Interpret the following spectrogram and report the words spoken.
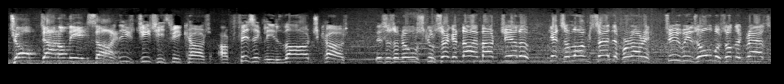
Job done on the inside. These GT3 cars are physically large cars. This is an old school circuit. Now Marciello gets alongside the Ferrari. Two wheels almost on the grass.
